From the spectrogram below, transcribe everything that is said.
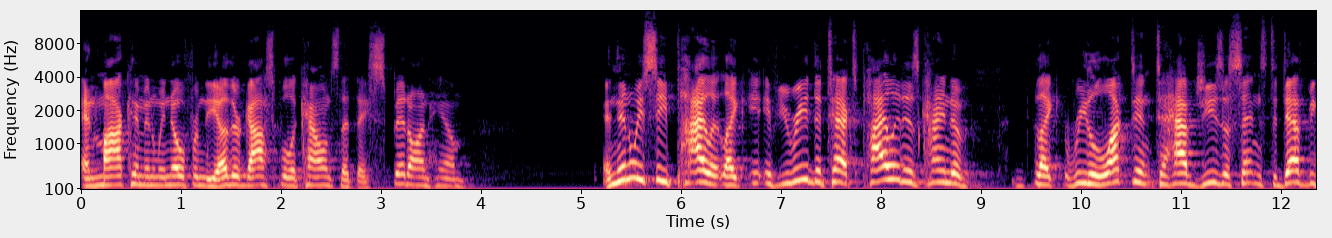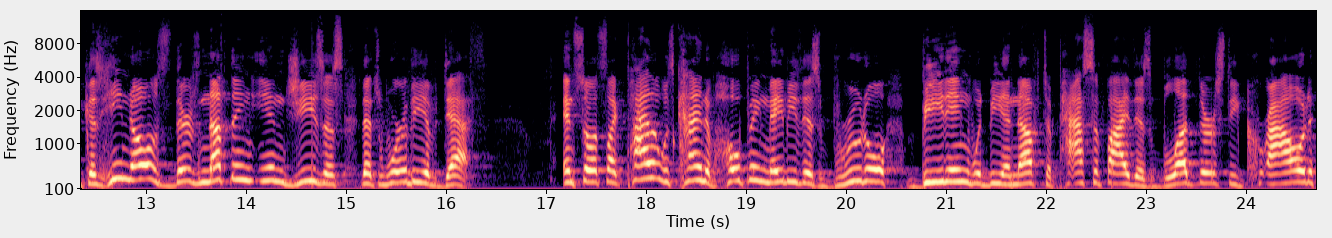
and mock him. And we know from the other gospel accounts that they spit on him. And then we see Pilate, like, if you read the text, Pilate is kind of like reluctant to have Jesus sentenced to death because he knows there's nothing in Jesus that's worthy of death. And so it's like Pilate was kind of hoping maybe this brutal beating would be enough to pacify this bloodthirsty crowd.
